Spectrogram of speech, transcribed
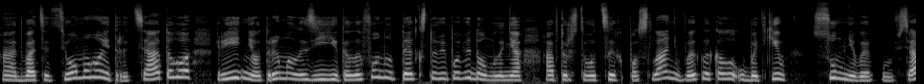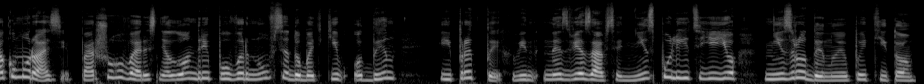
а 27-го і 30-го рідні отримали з її телефону текстові повідомлення. Авторство цих послань викликало у батьків сумніви. У всякому разі, 1 вересня Лондрі повернувся до батьків один і притих. Він не зв'язався ні з поліцією, ні з родиною Петіто.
